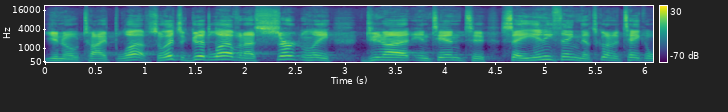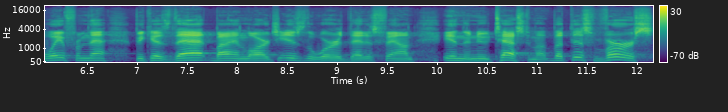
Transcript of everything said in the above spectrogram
you know, type love. So it's a good love, and I certainly do not intend to say anything that's going to take away from that because that, by and large, is the word that is found in the New Testament. But this verse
